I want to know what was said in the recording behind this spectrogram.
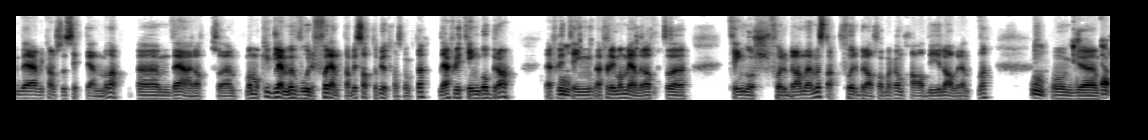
det, jeg vil kanskje sitte igjen med, da, uh, det er at uh, man må ikke glemme hvorfor renta blir satt opp i utgangspunktet. Det er fordi ting går bra. Det er fordi, mm. ting, det er fordi man mener at ting går for bra, nærmest. da, For bra til at man kan ha de lave rentene. Mm. Og, ja.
